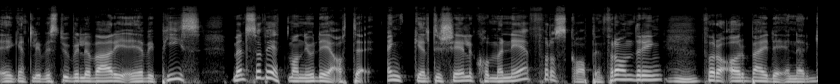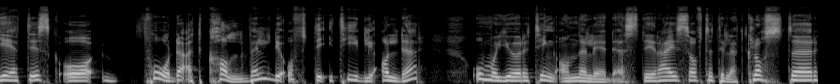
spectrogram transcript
egentlig, hvis du ville være i evig peace. Men så vet man jo det at enkelte sjeler kommer ned for å skape en forandring, for å arbeide energetisk, og får da et kall veldig ofte i tidlig alder om å gjøre ting annerledes. De reiser ofte til et kloster,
